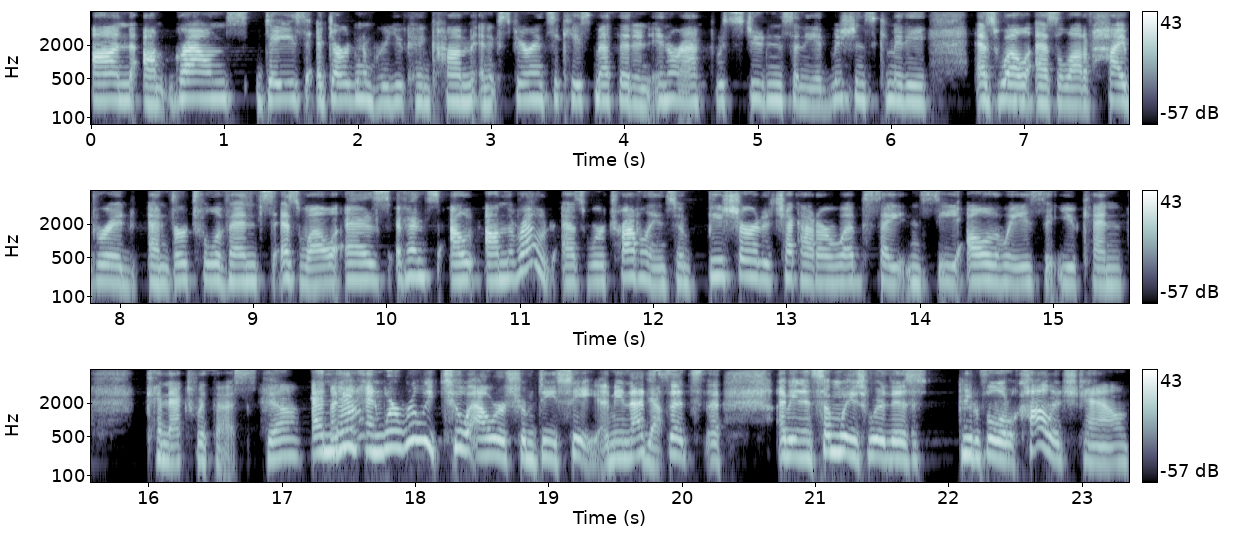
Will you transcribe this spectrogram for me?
on um, grounds days at Darden where you can come and experience a case method and interact with students and the admissions committee, as well as a lot of hybrid and virtual events, as well as events out on the road as we're traveling. So be sure to check out our website and see all the ways that you can connect with us. Yeah. And I now- and we're really two hours from DC. I mean, that's Yeah. that's the I mean, in some ways we're this beautiful little college town,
